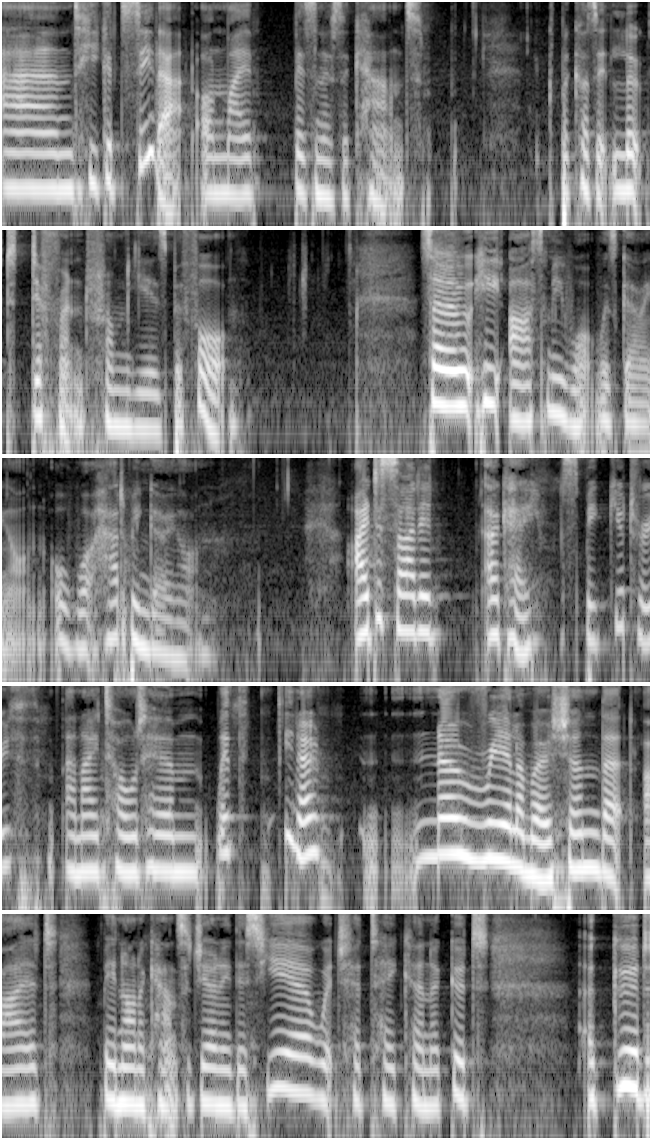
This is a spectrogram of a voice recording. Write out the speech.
and he could see that on my business account because it looked different from years before. So he asked me what was going on or what had been going on. I decided, okay, speak your truth. And I told him with, you know, no real emotion that I'd been on a cancer journey this year, which had taken a good a good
